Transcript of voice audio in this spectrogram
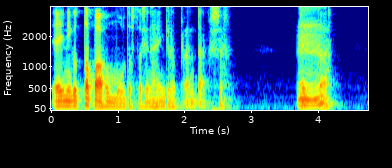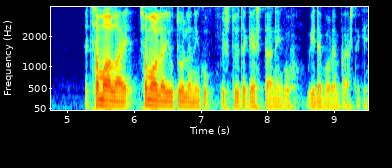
ei niin kuin, tapahdu muutosta siinä henkilöbrändäyksessä. Mm. Että, että samalla, samoilla jutuilla niin kuin, pystyy tekemään sitä niin kuin, viiden vuoden päästäkin.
